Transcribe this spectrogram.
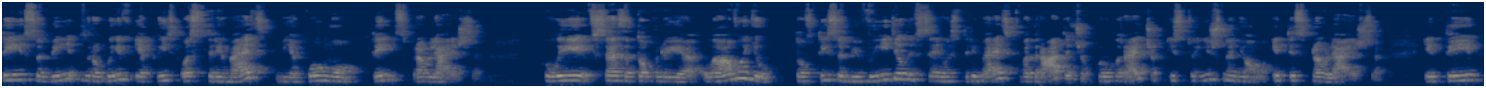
ти собі зробив якийсь острівець, в якому ти справляєшся. Коли все затоплює лавою, то ти собі виділив цей острівець, квадратичок, кругоречок і стоїш на ньому, і ти справляєшся. І ти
